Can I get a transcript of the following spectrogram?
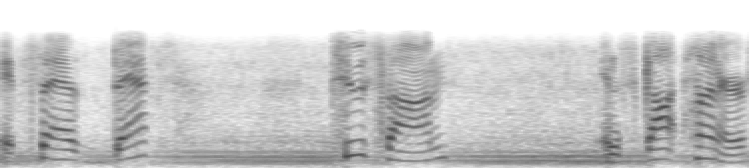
It says Beth Tucson and Scott Hunter,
